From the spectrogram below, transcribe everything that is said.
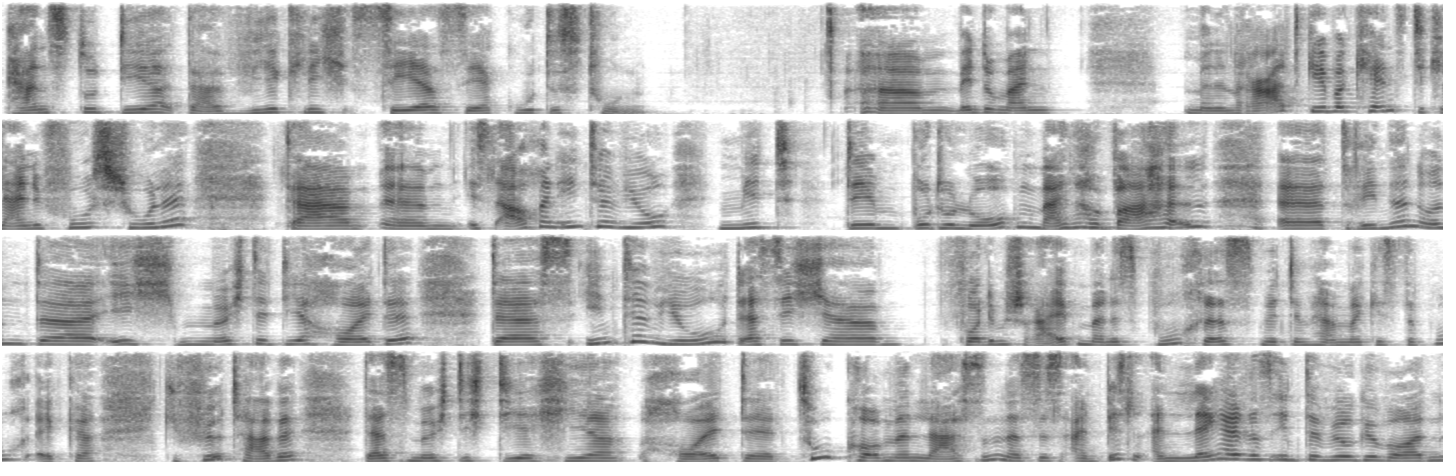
kannst du dir da wirklich sehr, sehr Gutes tun. Ähm, wenn du mein meinen Ratgeber kennst, die kleine Fußschule, da ähm, ist auch ein Interview mit dem Podologen meiner Wahl äh, drinnen und äh, ich möchte dir heute das Interview, das ich äh, vor dem Schreiben meines Buches mit dem Herrn Magister Buchecker geführt habe, das möchte ich dir hier heute zukommen lassen. Das ist ein bisschen ein längeres Interview geworden,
